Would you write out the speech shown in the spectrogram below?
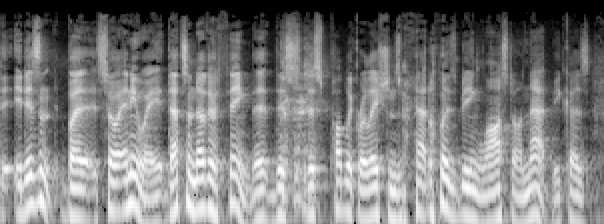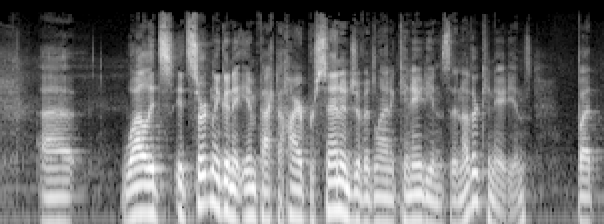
it isn't. But so anyway, that's another thing. This this public relations battle is being lost on that because uh, while it's it's certainly going to impact a higher percentage of Atlantic Canadians than other Canadians, but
